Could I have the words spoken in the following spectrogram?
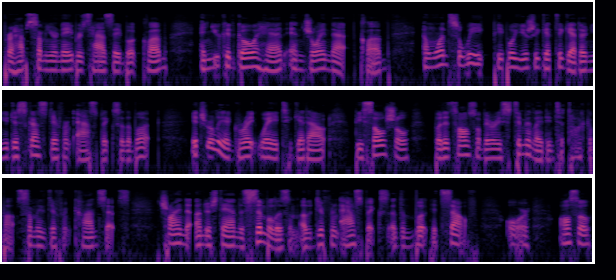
Perhaps some of your neighbors has a book club and you could go ahead and join that club. And once a week, people usually get together and you discuss different aspects of the book. It's really a great way to get out, be social, but it's also very stimulating to talk about some of the different concepts, trying to understand the symbolism of different aspects of the book itself, or also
